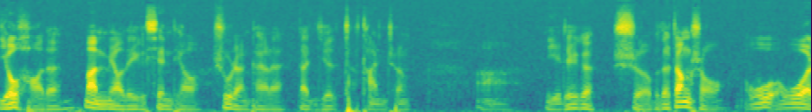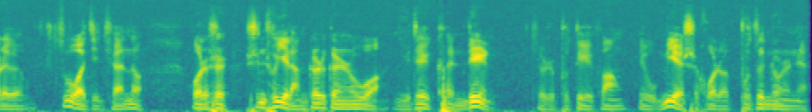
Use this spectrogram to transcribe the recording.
友好的曼妙的一个线条舒展开来，但你觉得坦诚啊！你这个舍不得张手握握这个握紧拳头，或者是伸出一两根跟人握，你这肯定就是不对方有蔑视或者不尊重人家。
